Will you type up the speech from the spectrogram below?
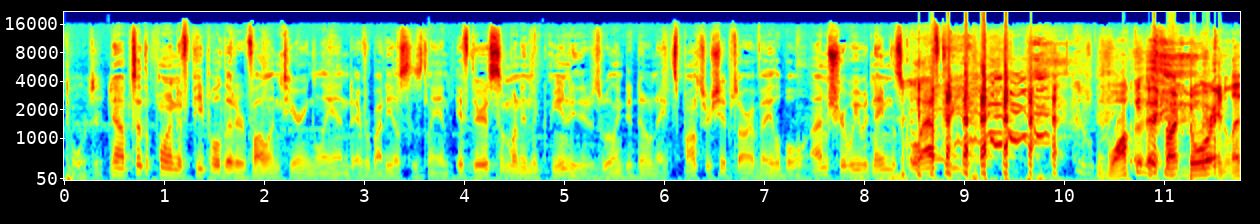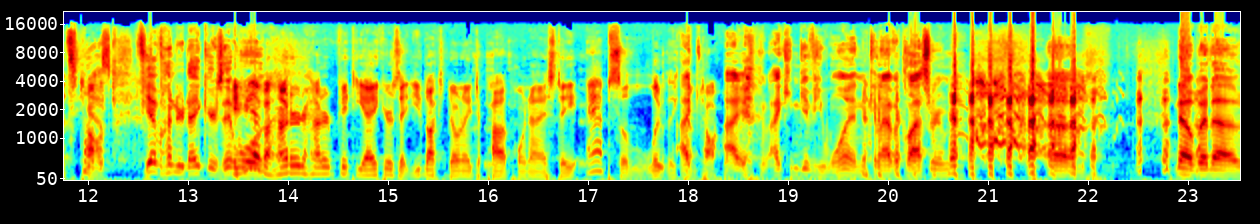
towards it Now, to the point of people that are volunteering land, everybody else's land, if there is someone in the community that is willing to donate, sponsorships are available. I'm sure we would name the school after you. walk in the front door and let's talk Yes. If you have 100 acres, it if will. you have 100 150 acres that you'd like to donate to pilot point isd absolutely come I, talk I, I can give you one. Can I have a classroom? um, no, but uh,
